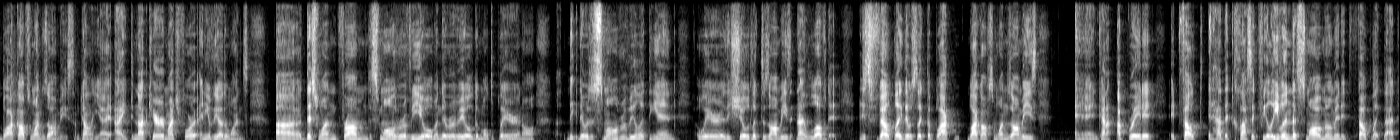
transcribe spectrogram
Black Ops 1 zombies. I'm telling you, I, I did not care much for any of the other ones. Uh, this one, from the small reveal when they revealed the multiplayer and all, they, there was a small reveal at the end where they showed like the zombies and I loved it. It just felt like there was like the Black Black Ops 1 zombies and kind of upgraded. It felt it had that classic feel. Even the small moment it felt like that.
